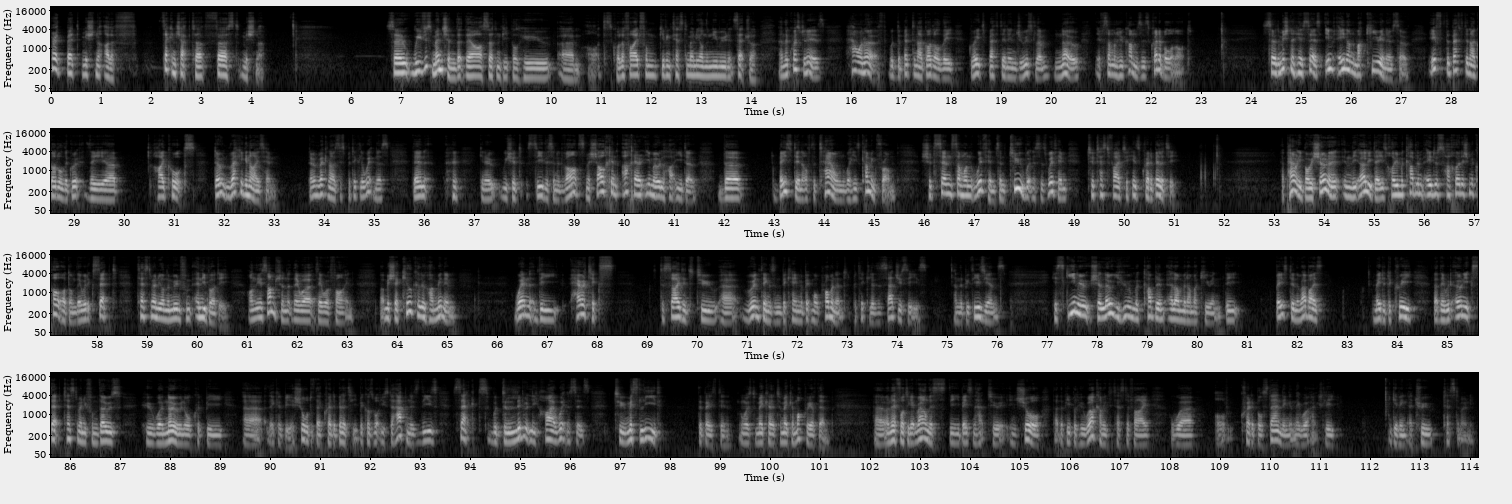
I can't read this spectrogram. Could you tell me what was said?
Perek Bet Mishnah Aleph, second chapter, first Mishnah. So we've just mentioned that there are certain people who um, are disqualified from giving testimony on the new moon, etc. And the question is, how on earth would the Bet Din HaGadol, the great Beth Din in Jerusalem, know if someone who comes is credible or not? So the Mishnah here says, Im einon makirin oso. If the Beth Din HaGadol, the, the uh, high courts, don't recognize him, don't recognize this particular witness, then you know we should see this in advance. Meshalchin acher imol ha'ido. The Beth Din of the town where he's coming from should send someone with him, send two witnesses with him to testify to his credibility. Apparently, Borishona in the early days, hachodesh mikol odom, they would accept testimony on the moon from anybody on the assumption that they were they were fine. But Mishakilkalu Haminim, when the heretics decided to uh, ruin things and became a bit more prominent, particularly the Sadducees and the Boethusians, Hiskinu Shalo Yehu Makablim Elom Minamakirin. The Beis Din the rabbis made a decree that they would only accept testimony from those who were known or could be uh, they could be assured of their credibility because what used to happen is these sects would deliberately hire witnesses to mislead the Beis Din, almost to make a to make a mockery of them. Uh, and therefore, to get around this, the Beis Din had to ensure that the people who were coming to testify were of credible standing and they were actually giving a true testimony.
